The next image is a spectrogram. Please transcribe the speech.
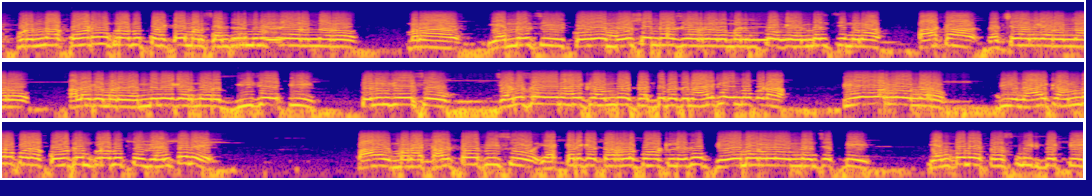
ఇప్పుడున్న కూటమి ప్రభుత్వం అంటే మన సెంట్రల్ మినిస్టర్ గారు ఉన్నారు మన ఎమ్మెల్సీ కోయ మోషన్ రాజు గారు ఉన్నారు మరి ఇంకొక ఎమ్మెల్సీ మన పాక దక్షయాని గారు ఉన్నారు అలాగే మన ఎమ్మెల్యే గారు ఉన్నారు బీజేపీ తెలుగుదేశం జనసేన నాయకులు అందరూ పెద్ద పెద్ద నాయకులందరూ కూడా బీఆర్లో ఉన్నారు. ఈ నాయకులు అందరూ కూడా కూటమి ప్రభుత్వం వెంటనే మన కలెక్టర్ ఆఫీసు ఎక్కడికి తరలిపోవట్లేదు భీమవరంలో ఉందని చెప్పి వెంటనే ప్రెస్ మీట్ పెట్టి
